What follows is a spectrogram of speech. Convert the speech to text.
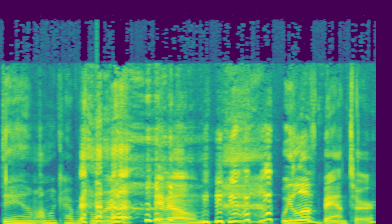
damn i'm a capricorn I know. we love banter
